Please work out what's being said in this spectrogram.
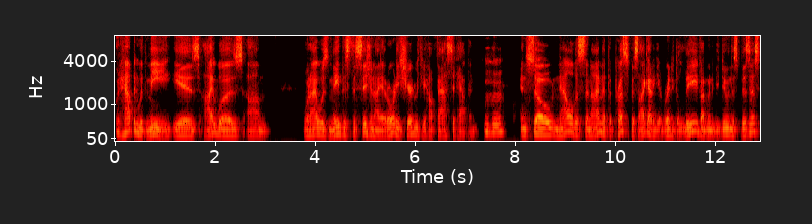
what happened with me is I was, um, when I was made this decision, I had already shared with you how fast it happened. Mm-hmm. And so now all of a sudden I'm at the precipice. I got to get ready to leave. I'm going to be doing this business.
